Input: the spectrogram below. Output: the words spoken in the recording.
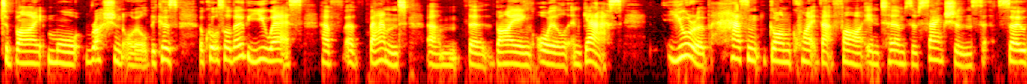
to buy more Russian oil because, of course, although the US have, have banned um, the buying oil and gas, Europe hasn't gone quite that far in terms of sanctions. So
